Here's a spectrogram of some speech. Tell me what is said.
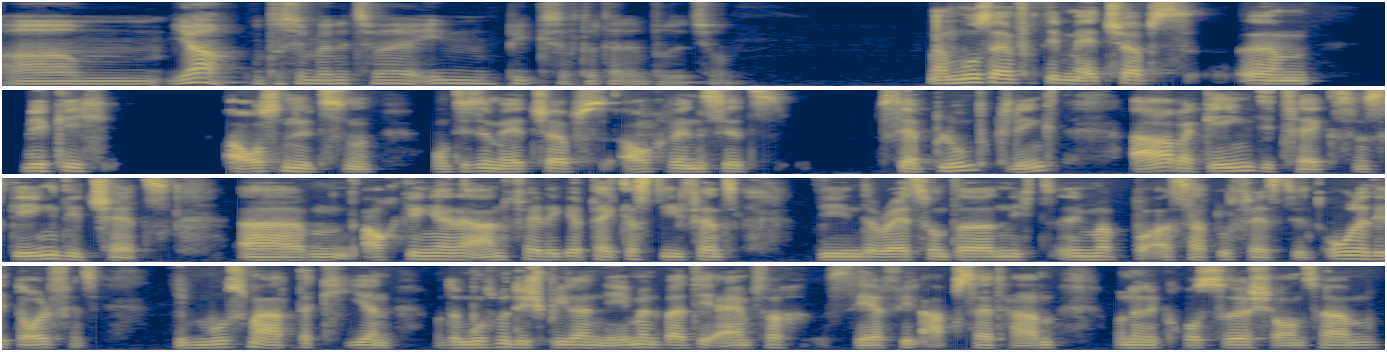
Ähm, ja, und das sind meine zwei In-Picks auf der Teilenposition. Man muss einfach die Matchups ähm, wirklich ausnützen. Und diese Matchups, auch wenn es jetzt sehr plump klingt, aber gegen die Texans, gegen die Jets, ähm, auch gegen eine anfällige Packers Defense, die in der Red Zone nicht immer sattelfest sind, oder die Dolphins, die muss man attackieren und da muss man die Spieler nehmen, weil die einfach sehr viel Upside haben und eine größere Chance haben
